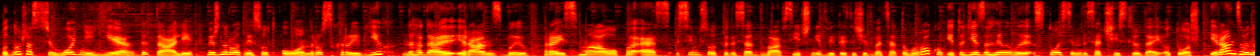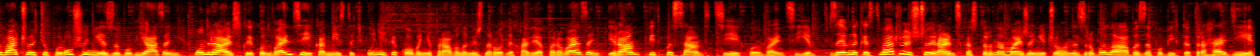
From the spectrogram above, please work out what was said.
Водночас сьогодні є деталі. Міжнародний суд ООН розкрив їх. Нагадаю, Іран збив рейс МАО ПС 752 в січні 2020 року, і тоді загинули 176 людей. Отож, Іран звинувачують у порушенні зобов'язань Монреальської конвенції, яка містить уніфіковані правила міжнародних авіаперевезень. Іран підписант цієї конвенції. Заявники стверджують, що іранська сторона майже нічого не зробила, аби запобігти трагедії,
